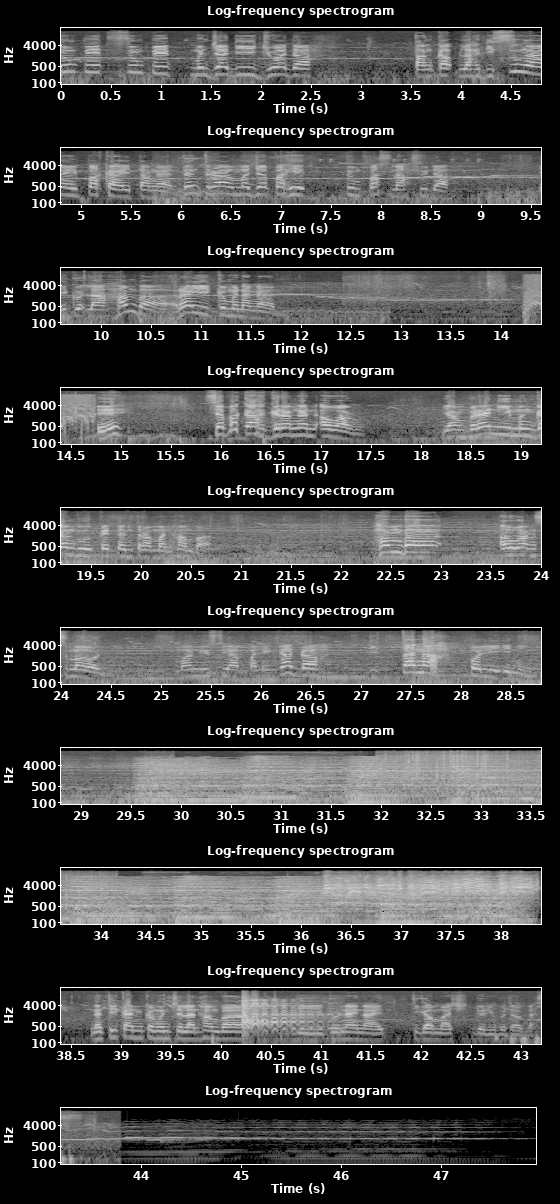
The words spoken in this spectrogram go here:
Sumpit-sumpit menjadi juadah Tangkaplah di sungai pakai tangan. Tentera Majapahit tumpaslah sudah. Ikutlah hamba raih kemenangan. Eh, siapakah gerangan awang Yang berani mengganggu ketenteraman hamba? Hamba awang semaun Manusia paling gagah di tanah poli ini Nantikan kemunculan hamba di Brunei Night 3 Mac 2012.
